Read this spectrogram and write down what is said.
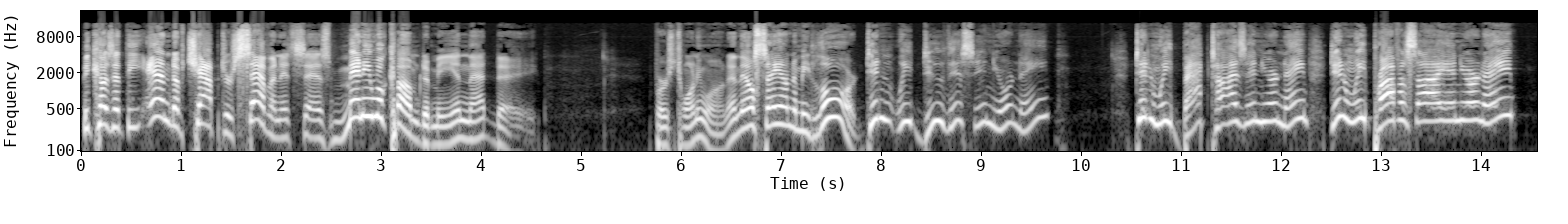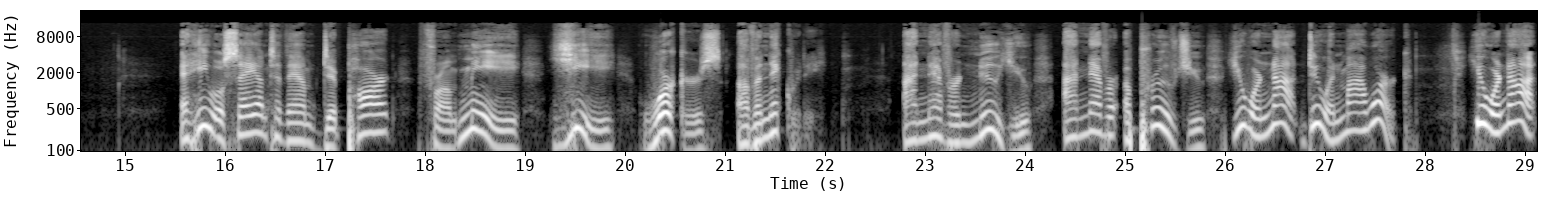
Because at the end of chapter 7, it says, Many will come to me in that day. Verse 21. And they'll say unto me, Lord, didn't we do this in your name? Didn't we baptize in your name? Didn't we prophesy in your name? And he will say unto them, Depart from me, ye workers of iniquity. I never knew you. I never approved you. You were not doing my work. You were not.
